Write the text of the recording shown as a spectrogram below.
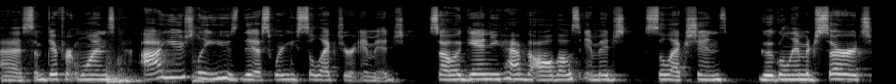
uh, some different ones. I usually use this where you select your image. So again, you have the, all those image selections. Google image search.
